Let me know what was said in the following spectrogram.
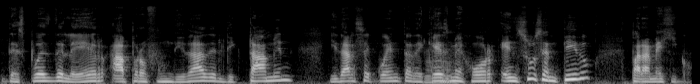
después de leer a profundidad el dictamen y darse cuenta de que es mejor en su sentido para México.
